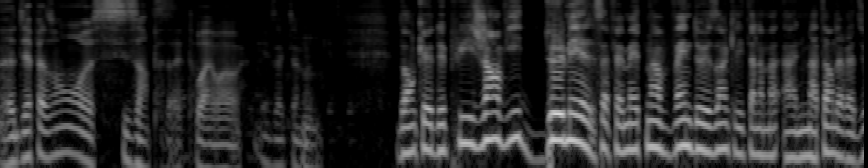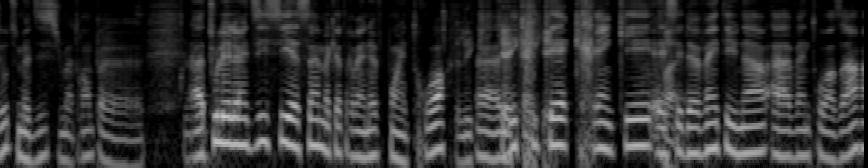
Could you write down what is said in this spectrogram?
euh, diapason, 6 ans peut-être. Ouais, ouais, ouais. Exactement. Mm. Donc, euh, depuis janvier 2000, ça fait maintenant 22 ans qu'il est anima- animateur de radio. Tu me dis si je me trompe. euh, tous les lundis, CSM 89.3. Les Euh, criquets les crinqués. criquets crinqués, Ouais. c'est de 21h à 23h.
